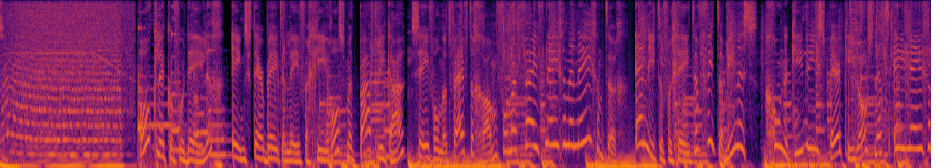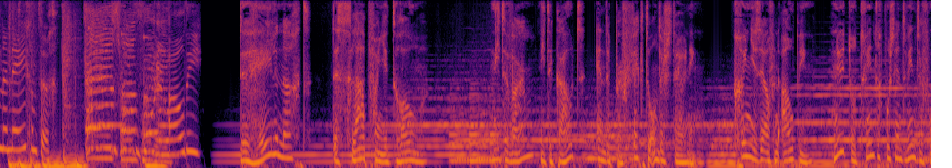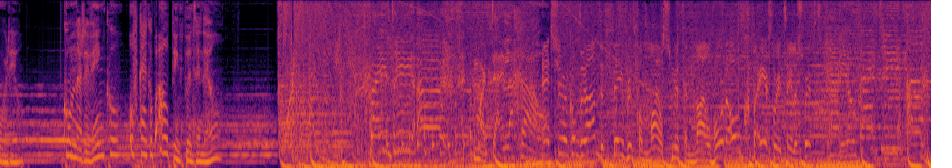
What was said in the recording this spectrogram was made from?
Ook lekker voordelig. 1 ster beter leven Giros met paprika. 750 gram voor maar 5,99. En niet te vergeten vitamines. Groene kiwis per kilo slechts 1,99. En van voordeel. Aldi. De hele nacht de slaap van je dromen. Niet te warm, niet te koud en de perfecte ondersteuning. Gun jezelf een Alping. Nu tot 20% wintervoordeel. Kom naar de winkel of kijk op alping.nl. 538 Martijn Lagraal. Ed Sheeran komt eraan, de favorite van Miles Smith en Nile Horn ook. Maar eerst voor je Taylor Swift. Radio 538.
